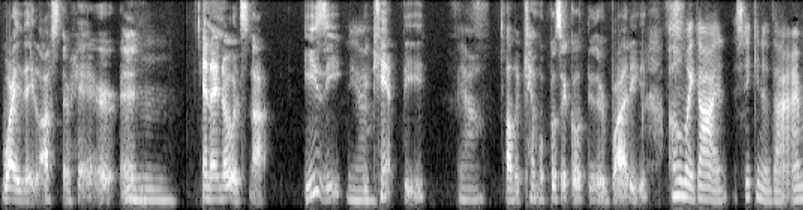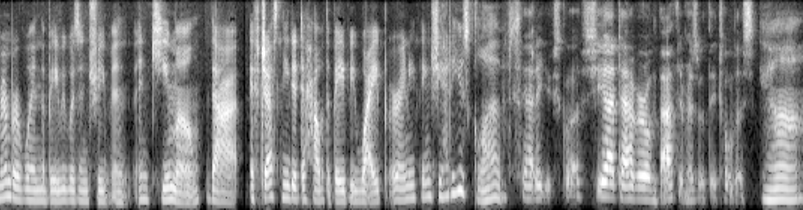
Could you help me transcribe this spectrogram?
why they lost their hair. And, Mhm. and I know it's not easy. Yeah. It can't be Yeah. All the chemicals that go through their body. Oh my God. Speaking of that, I remember when the baby was in treatment and chemo that if Jess needed to help the baby wipe or anything, she had to use gloves. She had to use gloves. She had to have her own bathroom, is what they told us. Yeah.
